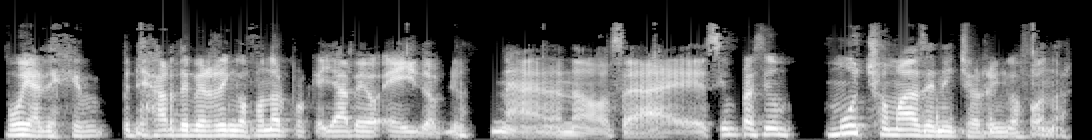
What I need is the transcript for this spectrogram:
voy a dejar de ver Ring of Honor porque ya veo AEW. No, no, no. O sea, eh, siempre ha sido mucho más de nicho Ring of Honor.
